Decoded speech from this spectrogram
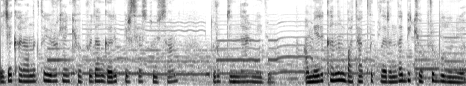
Gece karanlıkta yürürken köprüden garip bir ses duysan durup dinler miydin? Amerika'nın bataklıklarında bir köprü bulunuyor.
